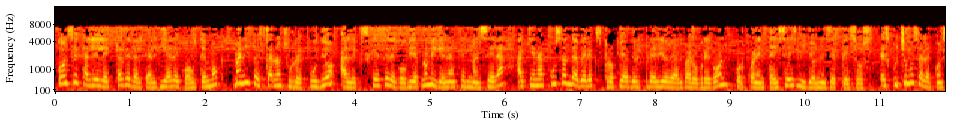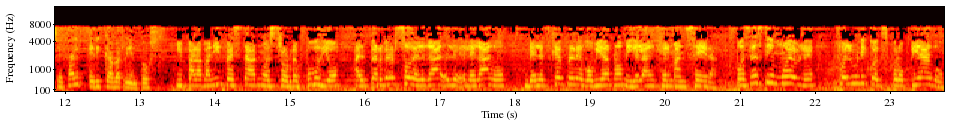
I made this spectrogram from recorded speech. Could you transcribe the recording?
concejal electa de la alcaldía de Cuauhtémoc, manifestaron su repudio al ex jefe de gobierno Miguel Ángel Mancera, a quien acusan de haber expropiado el predio de Álvaro Obregón por 46 millones de pesos. Escuchemos a la concejal Erika Barrientos. Y para manifestar nuestro repudio al perverso legado del ex jefe de gobierno Miguel Ángel Mancera, pues este inmueble fue el único expropiado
